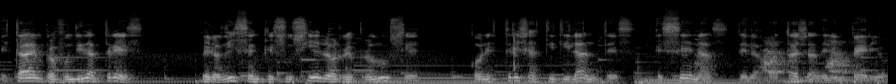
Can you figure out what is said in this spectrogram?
Está en profundidad 3, pero dicen que su cielo reproduce con estrellas titilantes, escenas de las batallas del imperio.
